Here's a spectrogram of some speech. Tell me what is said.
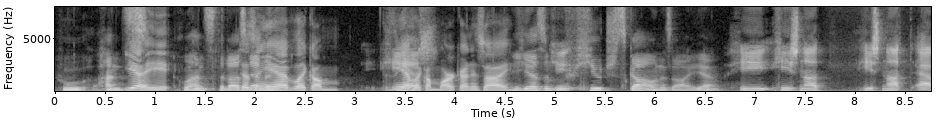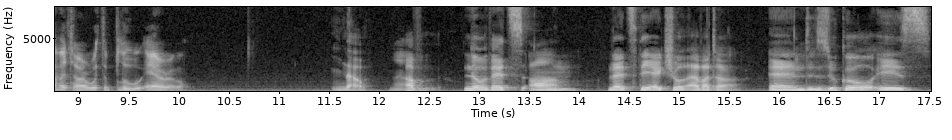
who hunts Yeah, he- who hunts the last Doesn't airbender. he have like a doesn't he, have like a mark on his eye? He has a He- huge scar on his eye. Yeah. He he's not he's not Avatar with the blue arrow. No. No. Av- no, that's Aang. That's the actual Avatar. And Zuko is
